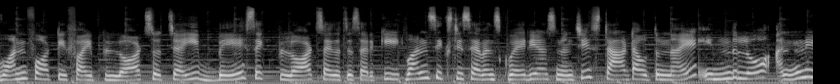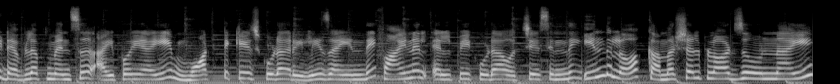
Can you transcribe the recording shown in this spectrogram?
One forty five plots వచ్చాయి. బేసిక్ ప్లాట్ సైజ్ వచ్చేసరికి one sixty seven square yards నుంచి స్టార్ట్ అవుతున్నాయి. ఇందులో అన్ని డెవలప్మెంట్స్ అయిపోయాయి. మార్టికేజ్ కూడా రిలీజ్ అయింది ఫైనల్ ఎల్పి కూడా వచ్చేసింది. ఇందులో కమర్షియల్ ప్లాట్స్ ఉన్నాయి.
